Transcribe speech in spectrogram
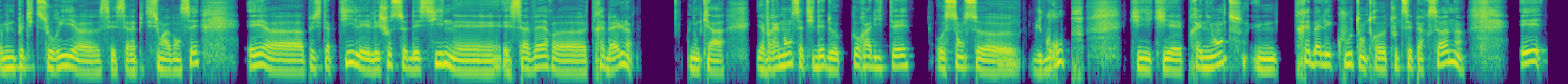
comme une petite souris ces, ces, répétitions avancées. Et petit à petit, les, les, choses se dessinent et, et s'avèrent très belles. Donc il y a, vraiment cette idée de choralité au sens euh, du groupe qui, est prégnante, une très belle écoute entre toutes ces personnes et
